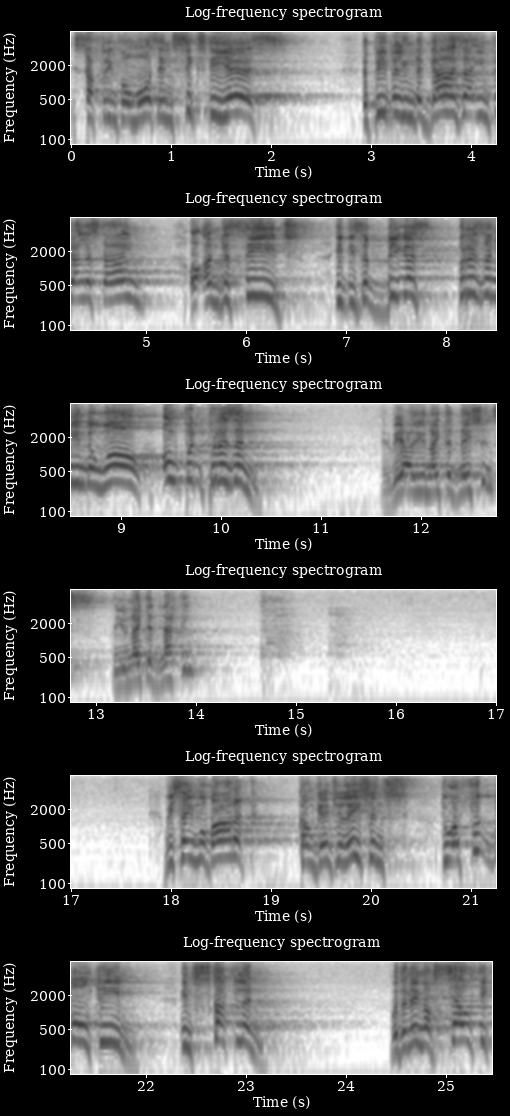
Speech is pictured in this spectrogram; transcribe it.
is suffering for more than 60 years. The people in the Gaza in Palestine are under siege. It is the biggest prison in the world, open prison. And where are the United Nations? The United Nothing? We say Mubarak, congratulations to a football team in Scotland with the name of Celtic.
